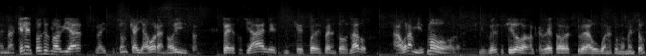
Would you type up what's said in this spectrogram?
en aquel entonces no había la discusión que hay ahora, ¿no? Y redes sociales y que puedes ver en todos lados. Ahora mismo, si hubiese sido al revés, ahora que estuviera Hugo en ese momento,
